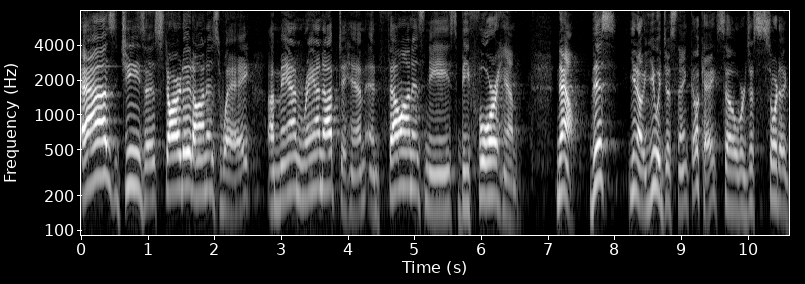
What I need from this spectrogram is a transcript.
As Jesus started on his way, a man ran up to him and fell on his knees before him. Now, this you know, you would just think, okay, so we're just sort of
